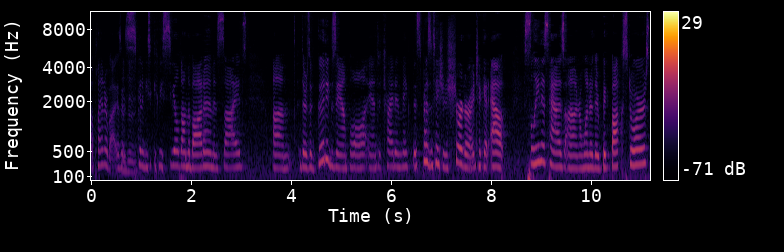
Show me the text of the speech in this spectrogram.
a planter box. It's going to be it can be sealed on the bottom and sides. Um, there's a good example and to try to make this presentation shorter i took it out. Salinas has on one of their big box stores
